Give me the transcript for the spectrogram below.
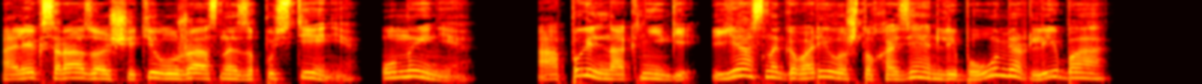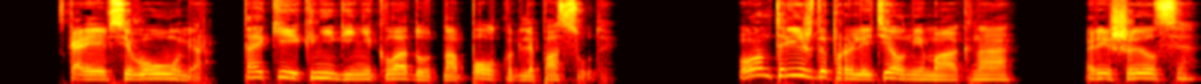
Олег сразу ощутил ужасное запустение, уныние, а пыль на книге ясно говорила, что хозяин либо умер, либо... Скорее всего, умер. Такие книги не кладут на полку для посуды. Он трижды пролетел мимо окна, Решился,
